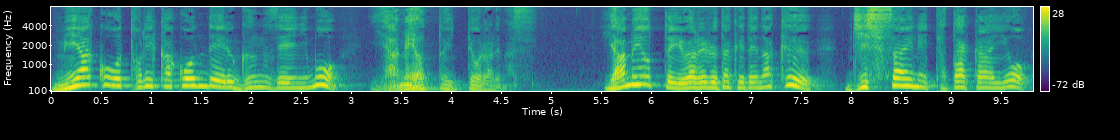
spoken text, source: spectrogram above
都を取り囲んでいる軍勢にもやめよと言っておられます。やめよと言われるだけでなく実際に戦いを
